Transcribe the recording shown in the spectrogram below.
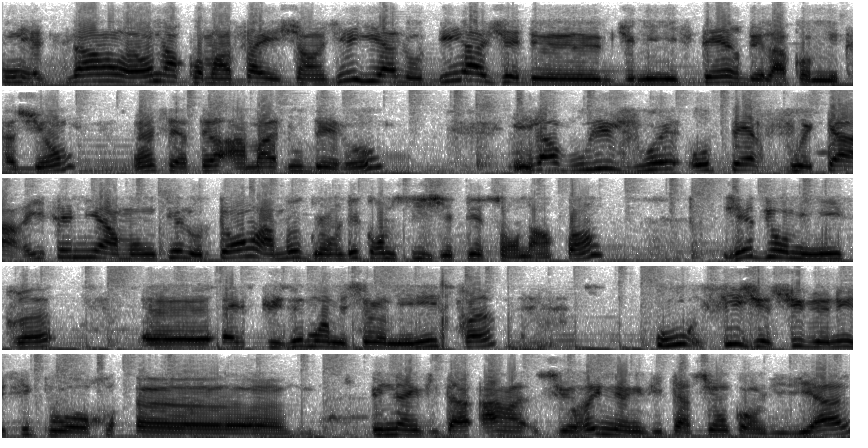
maintenant, on a commencé à échanger. Il y a le DAG de- du ministère de la Communication, un certain Amadou Béro. Il a voulu jouer au père fouettard. Il s'est mis à monter le ton, à me gronder comme si j'étais son enfant. J'ai dit au ministre, euh, excusez-moi, monsieur le ministre, ou si je suis venu ici pour euh, une invita ah, sur une invitation conviviale,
